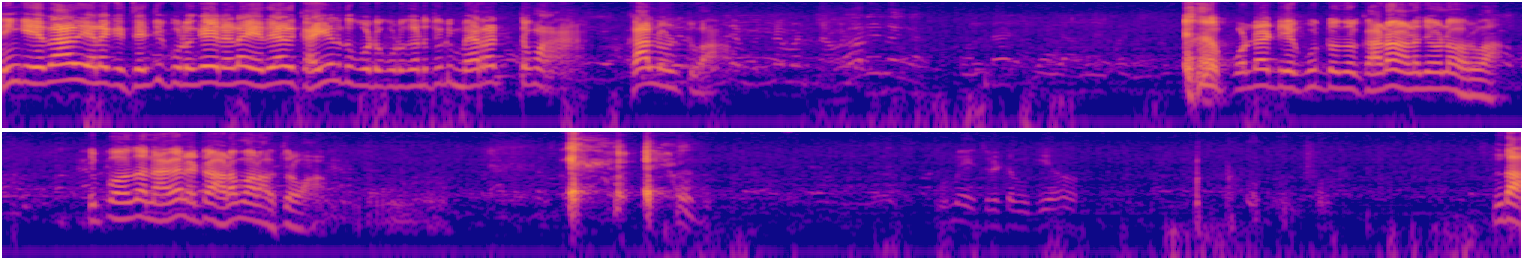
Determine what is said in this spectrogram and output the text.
நீங்கள் ஏதாவது எனக்கு செஞ்சு கொடுங்க இல்லைன்னா எதையாவது கையெழுத்து போட்டு கொடுங்கன்னு சொல்லி மிரட்டுவான். கால் விட்டுவான் பொண்டாட்டியை கூப்பிட்டு வந்து கடன் அணைஞ்சோன்னே வருவான். இப்போ வந்து நகை நட்டு அடமானம் வச்சுருவான். இந்தா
